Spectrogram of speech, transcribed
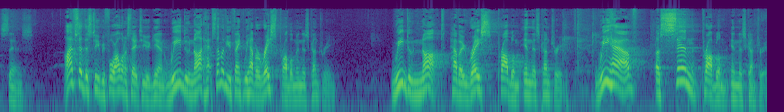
sins. I've said this to you before, I want to say it to you again. We do not have, some of you think we have a race problem in this country. We do not have a race problem in this country. We have a sin problem in this country.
